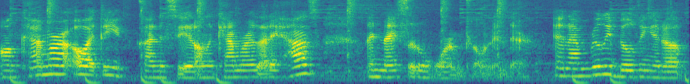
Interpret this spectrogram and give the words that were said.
on camera. Oh, I think you can kind of see it on the camera that it has a nice little warm tone in there. And I'm really building it up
